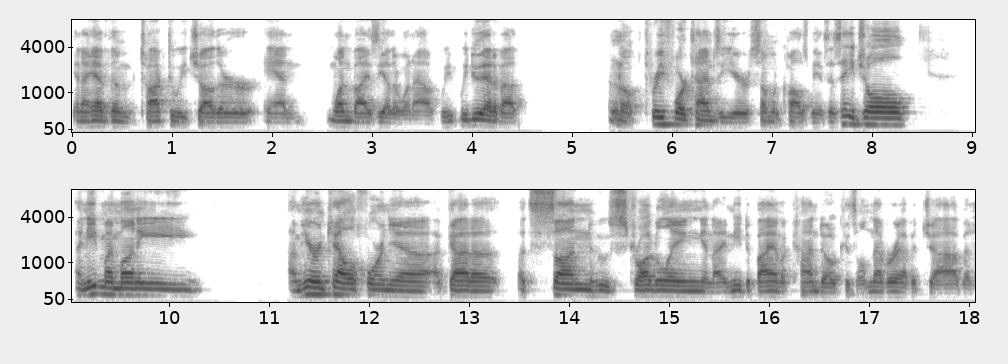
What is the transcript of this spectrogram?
and I have them talk to each other, and one buys the other one out. We we do that about I don't know three four times a year. Someone calls me and says, "Hey Joel, I need my money I'm here in California. I've got a, a son who's struggling and I need to buy him a condo because he'll never have a job. And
